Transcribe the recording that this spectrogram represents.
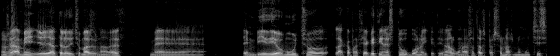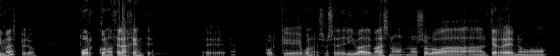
O sea, a mí, yo ya te lo he dicho más de una vez, me envidio mucho la capacidad que tienes tú, bueno, y que tienen algunas otras personas, no muchísimas, pero por conocer a gente. Eh, porque, bueno, eso se deriva además no, no solo al terreno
